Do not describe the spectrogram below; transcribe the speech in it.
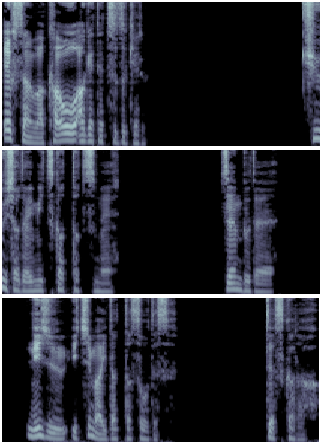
F さんは顔を上げて続ける。厩舎で見つかった爪、全部で21枚だったそうです。ですから。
